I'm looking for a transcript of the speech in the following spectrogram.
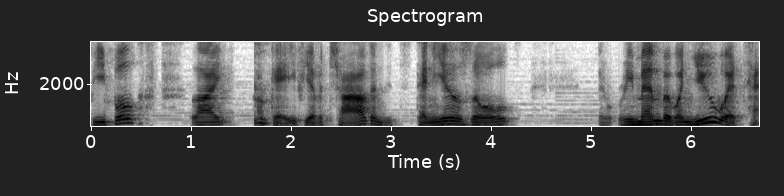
people like okay if you have a child and it's 10 years old remember when you were 10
